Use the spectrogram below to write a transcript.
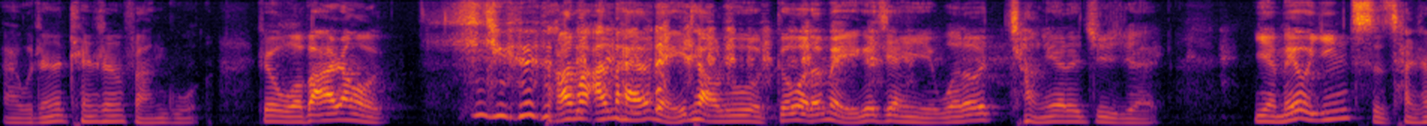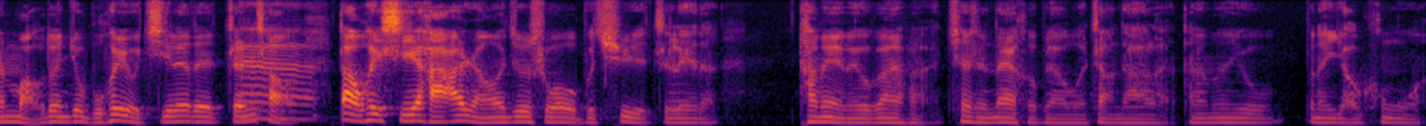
哎，我真的天生反骨，就是我爸让我。他们安排的每一条路，给我的每一个建议，我都强烈的拒绝，也没有因此产生矛盾，就不会有激烈的争吵。嗯但我会嘻哈，然后就说我不去之类的，他们也没有办法，确实奈何不了我。长大了，他们又不能遥控我。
